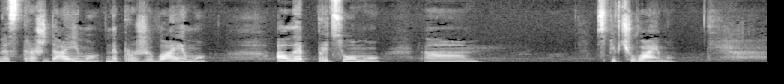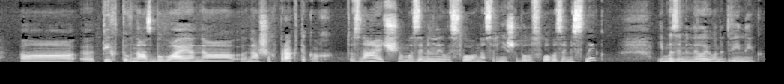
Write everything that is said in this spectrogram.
не страждаємо, не проживаємо, але при цьому е, співчуваємо. Е, Ті, хто в нас буває на наших практиках, то знають, що ми замінили слово, у нас раніше було слово замісник, і ми замінили його на двійник.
